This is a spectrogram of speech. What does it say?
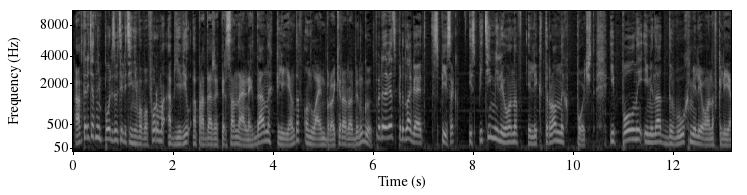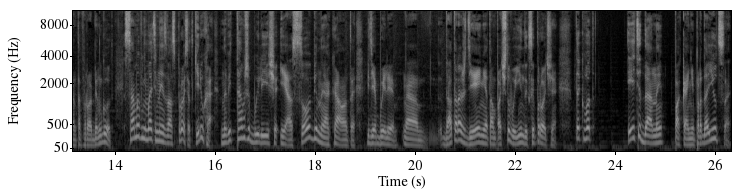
Авторитетный пользователь теневого форума объявил о продаже персональных данных клиентов онлайн-брокера Robinhood. Продавец предлагает список из 5 миллионов электронных почт и полные имена 2 миллионов клиентов Robinhood. Самые внимательные из вас спросят, Кирюха, но ведь там же были еще и особенные аккаунты, где были э, дата рождения, там почтовый индекс и прочее. Так вот, эти данные пока не продаются.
